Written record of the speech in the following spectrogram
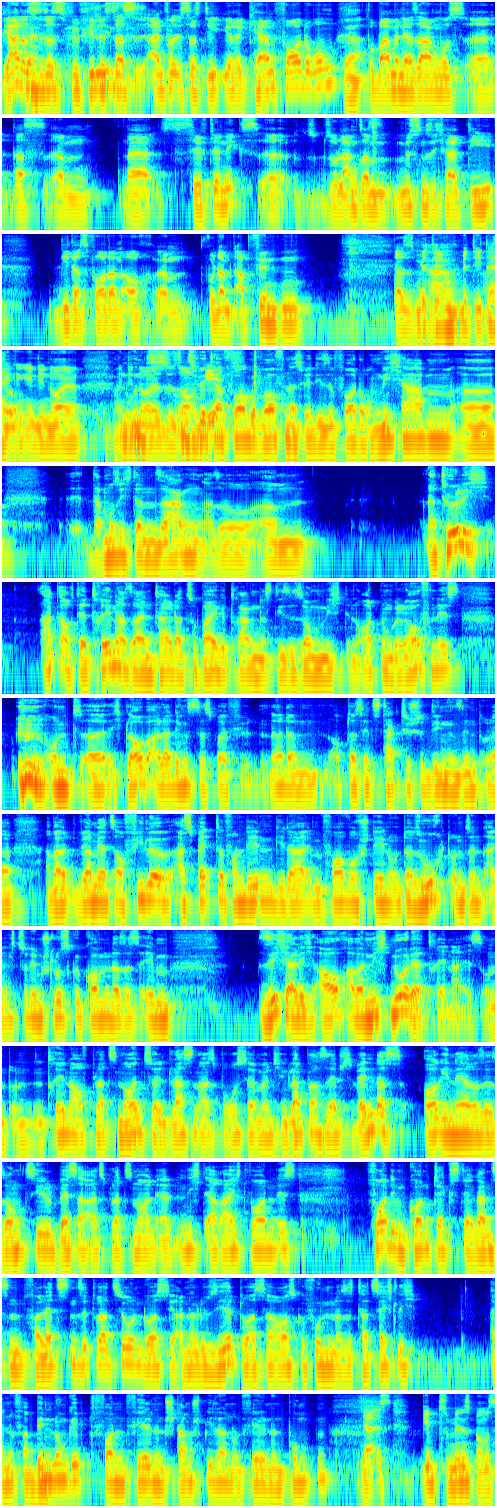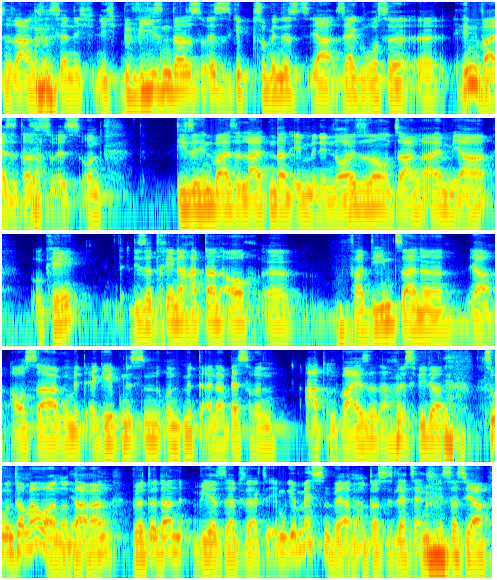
Ja, das, das für viele ist das einfach ist das die ihre Kernforderung, ja. wobei man ja sagen muss, äh, dass ähm, naja, es hilft ja nichts. Äh, so langsam müssen sich halt die, die das fordern, auch ähm, wohl damit abfinden, dass es mit ja, dem mit Dieter also, Hecking in die neue in die uns, neue Saison geht. Uns wird geht. ja vorgeworfen, dass wir diese Forderung nicht haben. Äh, da muss ich dann sagen, also ähm, natürlich hat auch der Trainer seinen Teil dazu beigetragen, dass die Saison nicht in Ordnung gelaufen ist. Und äh, ich glaube allerdings, dass bei, ne, dann, ob das jetzt taktische Dinge sind oder, aber wir haben jetzt auch viele Aspekte von denen, die da im Vorwurf stehen, untersucht und sind eigentlich zu dem Schluss gekommen, dass es eben sicherlich auch, aber nicht nur der Trainer ist. Und, und einen Trainer auf Platz 9 zu entlassen als Borussia Mönchengladbach, selbst wenn das originäre Saisonziel besser als Platz 9 nicht erreicht worden ist, vor dem Kontext der ganzen verletzten Situation. Du hast sie analysiert, du hast herausgefunden, dass es tatsächlich eine Verbindung gibt von fehlenden Stammspielern und fehlenden Punkten. Ja, es gibt zumindest, man muss ja sagen, es ist ja nicht, nicht bewiesen, dass es so ist. Es gibt zumindest ja sehr große äh, Hinweise, dass ja. es so ist. Und diese Hinweise leiten dann eben in die neue Saison und sagen einem, ja, okay, dieser Trainer hat dann auch äh, verdient, seine ja, Aussagen mit Ergebnissen und mit einer besseren Art und Weise, da haben es wieder, ja. zu untermauern. Und ja. daran wird er dann, wie er selbst gesagt hat, eben gemessen werden. Ja. Und das ist letztendlich ist das ja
